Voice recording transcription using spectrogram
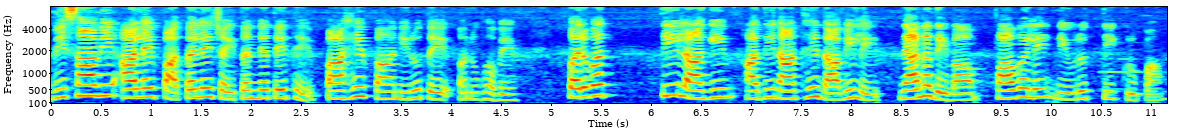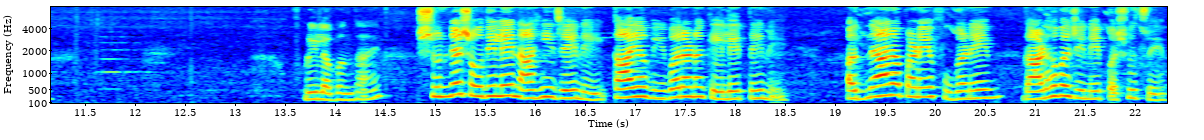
विसावी आले पातले चैतन्य तेथे पाहे पा निरुते अनुभवे. पर्वती लागी आदिनाथे दाविले ज्ञानदेवा पावले निवृत्ती कृपा. पुढील अभंग आहेत. शून्य शोधिले नाही जेने काय विवरण केले तेने. अज्ञानपणे फुगणे गाढव जिने पशुचे.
